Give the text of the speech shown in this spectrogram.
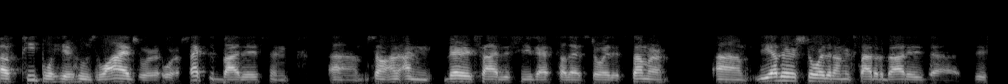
of people here whose lives were were affected by this, and um, so I'm, I'm very excited to see you guys tell that story this summer. Um, the other story that I'm excited about is uh, this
